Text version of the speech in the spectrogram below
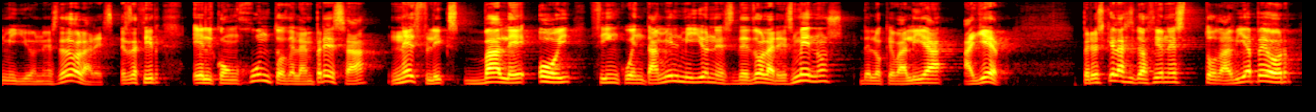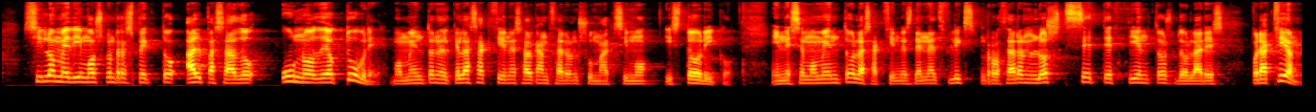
millones de dólares. Es decir, el conjunto de la empresa, Netflix, vale hoy 50.000 millones de dólares menos de lo que valía ayer. Pero es que la situación es todavía peor si lo medimos con respecto al pasado 1 de octubre, momento en el que las acciones alcanzaron su máximo histórico. En ese momento las acciones de Netflix rozaron los 700 dólares por acción.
